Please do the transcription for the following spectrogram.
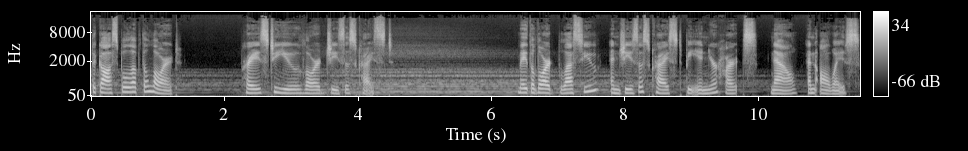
The Gospel of the Lord. Praise to you, Lord Jesus Christ. May the Lord bless you and Jesus Christ be in your hearts now and always.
